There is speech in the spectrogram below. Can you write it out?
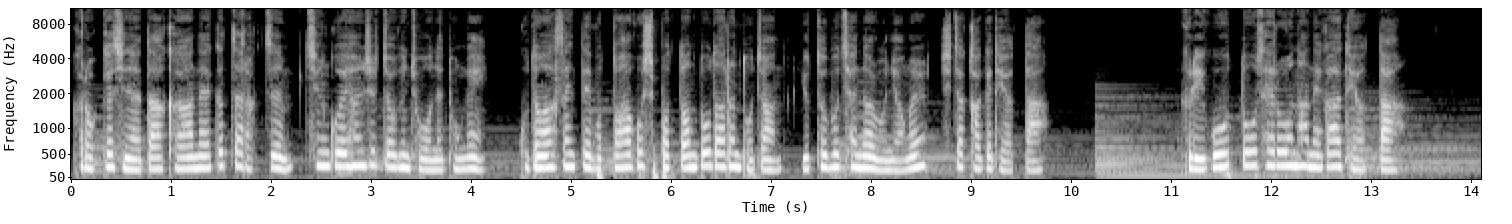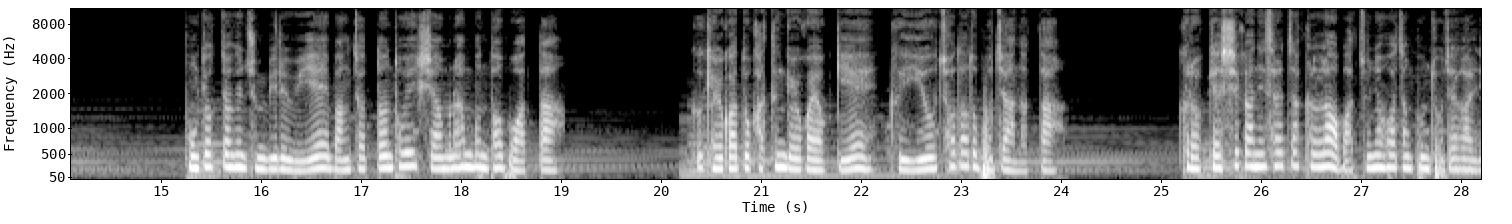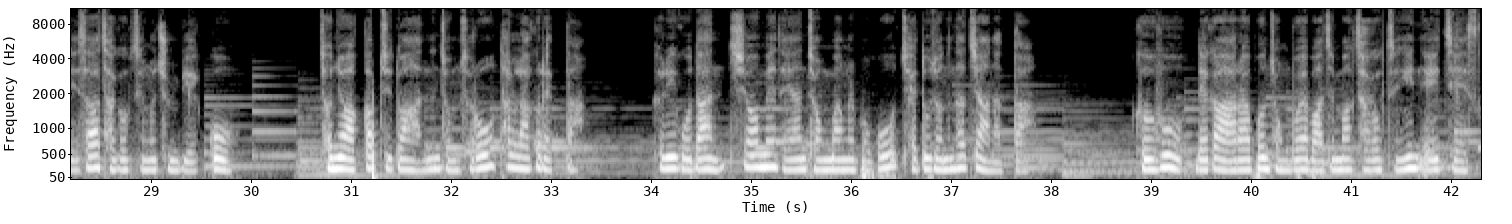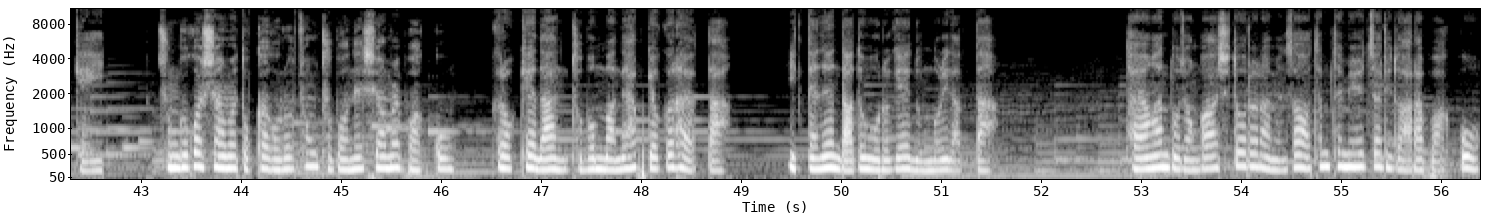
그렇게 지내다 그 한해 끝자락쯤 친구의 현실적인 조언을 통해 고등학생 때부터 하고 싶었던 또 다른 도전, 유튜브 채널 운영을 시작하게 되었다. 그리고 또 새로운 한 해가 되었다. 본격적인 준비를 위해 망쳤던 토익 시험을 한 번 더 보았다. 그 결과도 같은 결과였기에 그 이후 쳐다도 보지 않았다. 그렇게 시간이 살짝 흘러 맞춤형 화장품 조제관리사 자격증을 준비했고 전혀 아깝지도 않은 점수로 탈락을 했다. 그리고 난 시험에 대한 전망을 보고 재도전은 하지 않았다. 그 후 내가 알아본 정보의 마지막 자격증인 HSK 중국어 시험을 독학으로 총 두 번의 시험을 보았고 그렇게 난 두 번 만에 합격을 하였다. 이때는 나도 모르게 눈물이 났다. 다양한 도전과 시도를 하면서 틈틈이 일자리도 알아보았고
